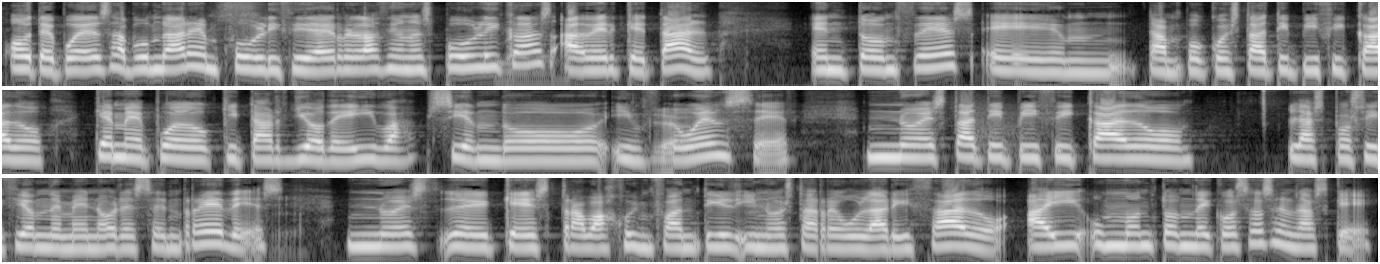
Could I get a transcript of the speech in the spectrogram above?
o te puedes apuntar en publicidad y relaciones públicas a ver qué tal. Entonces, em, tampoco está tipificado que me puedo quitar yo de IVA siendo influencer. No está tipificado la exposición de menores en redes. no es eh, que es trabajo infantil y no está regularizado. Hay un montón de cosas en las que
